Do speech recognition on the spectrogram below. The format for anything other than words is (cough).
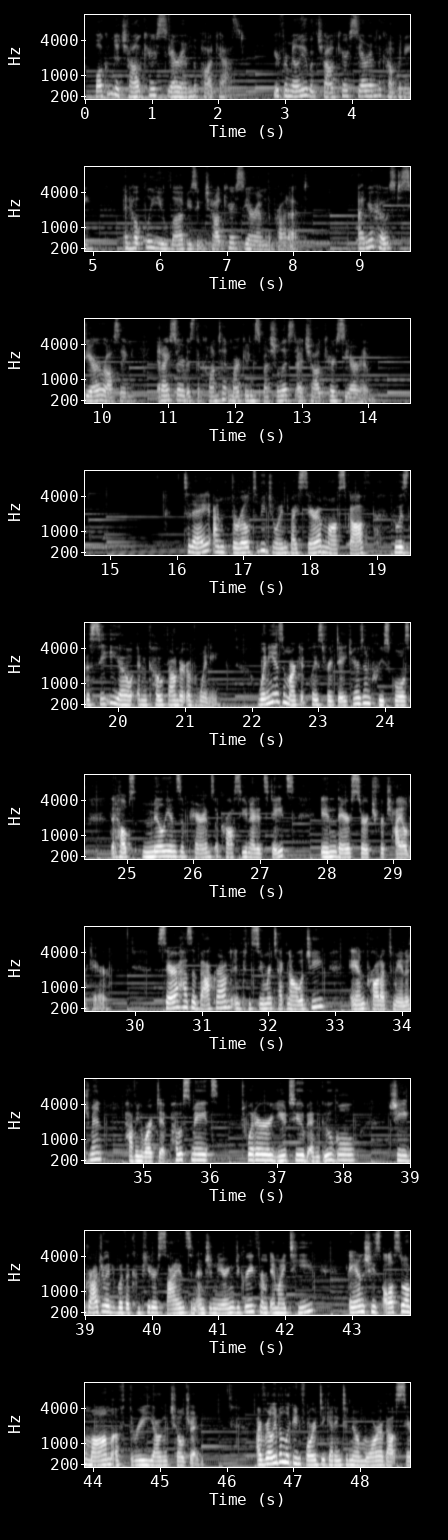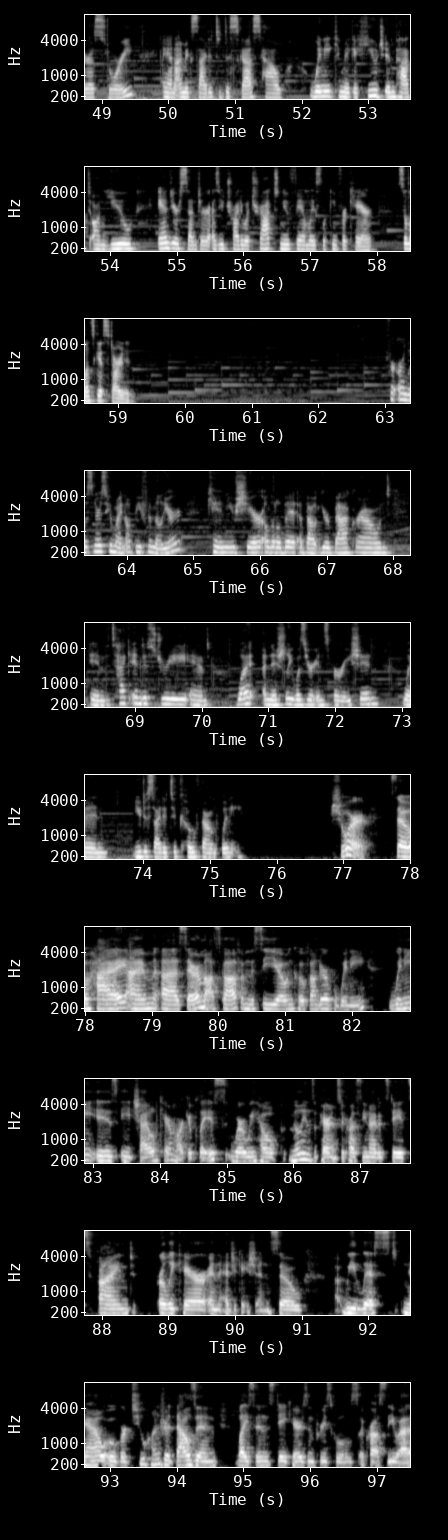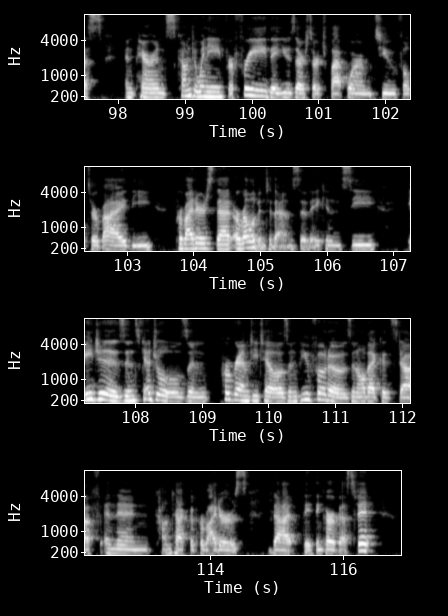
Welcome to Childcare CRM, the podcast. You're familiar with Childcare CRM, the company, and hopefully you love using Childcare CRM, the product. I'm your host, Sierra Rossing, and I serve as the content marketing specialist at Childcare CRM. Today, I'm thrilled to be joined by Sara Mauskopf, who is the CEO and co founder of Winnie. Winnie is a marketplace for daycares and preschools that helps millions of parents across the United States in their search for childcare. Sarah has a background in consumer technology and product management, having worked at Postmates, Twitter, YouTube, and Google. She graduated with a computer science and engineering degree from MIT, and she's also a mom of three young children. I've really been looking forward to getting to know more about Sarah's story, and I'm excited to discuss how Winnie can make a huge impact on you and your center as you try to attract new families looking for care. So let's get started. For our listeners who might not be familiar, can you share a little bit about your background in the tech industry and what initially was your inspiration when you decided to co found Winnie? Sure. So, hi, I'm uh, Sara Mauskopf. I'm the CEO and co founder of Winnie. Winnie is a childcare marketplace where we help millions of parents across the United States find early care and education. So, we list now over 200,000 licensed daycares and preschools across the US. And parents come to Winnie for free. They use our search platform to filter by the providers that are relevant to them so they can see ages and schedules and program details and view photos and all that good stuff, and then contact the providers that they think are a best fit.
